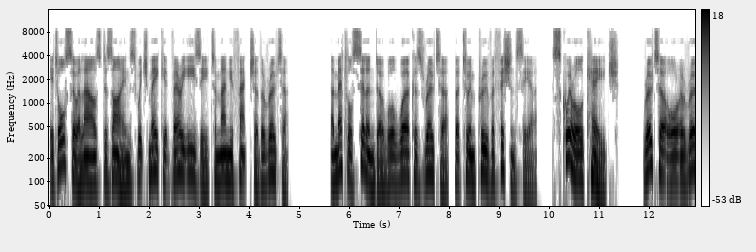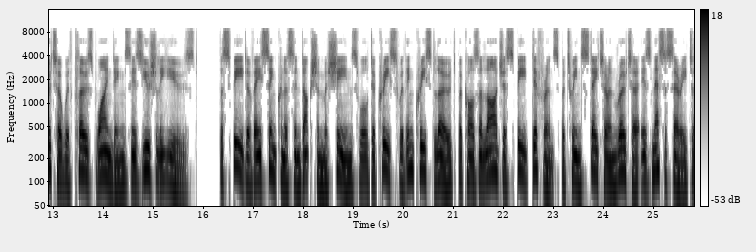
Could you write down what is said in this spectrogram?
It also allows designs which make it very easy to manufacture the rotor. A metal cylinder will work as rotor, but to improve efficiency a «squirrel cage» rotor or a rotor with closed windings is usually used. The speed of asynchronous induction machines will decrease with increased load because a larger speed difference between stator and rotor is necessary to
